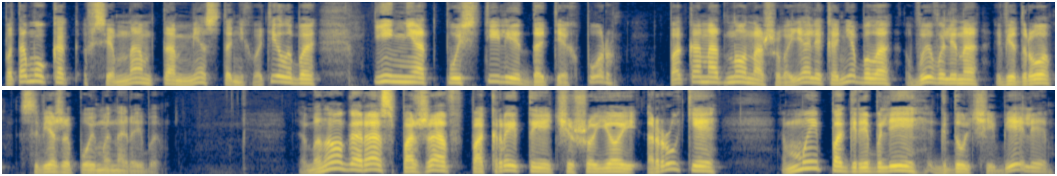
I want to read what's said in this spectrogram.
потому как всем нам там места не хватило бы и не отпустили до тех пор, пока на дно нашего ялика не было вывалено ведро свежепойманной рыбы. Много раз пожав покрытые чешуей руки, мы погребли к Дульчебеле,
